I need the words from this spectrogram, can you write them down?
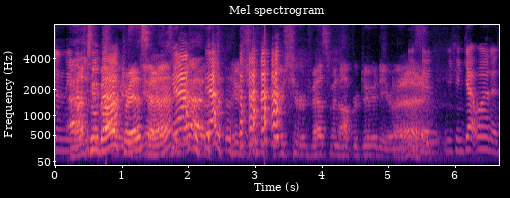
and the Not too bad, box. Chris, Yeah, huh? Yeah, yeah. There's your, there's your investment opportunity, right? Yeah. You can you can get one and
